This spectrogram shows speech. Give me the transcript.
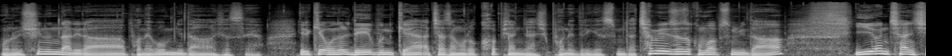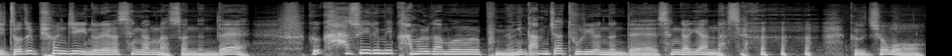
오늘 쉬는 날이라 보내봅니다 하셨어요. 이렇게 오늘 네 분께 아차상으로 커피 한 잔씩 보내드리겠습니다. 참여해주셔서 고맙습니다. 이연찬 씨, 저도 편지 이 노래가 생각났었는데 그 가수 이름이 가물가물 분명히 남자 둘이었는데 생각이 안 났어요. 그렇죠 뭐.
